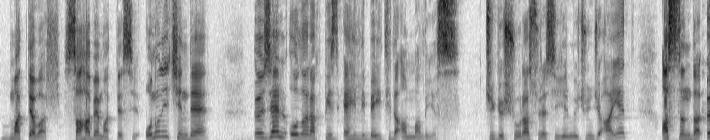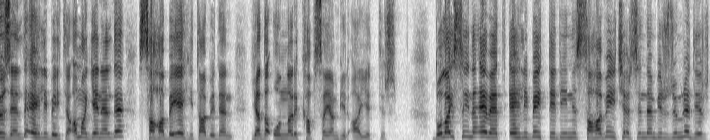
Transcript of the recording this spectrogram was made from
madde var sahabe maddesi. Onun içinde özel olarak biz ehli beyti de anmalıyız. Çünkü Şura suresi 23. ayet aslında özelde ehli beyte ama genelde sahabeye hitap eden ya da onları kapsayan bir ayettir. Dolayısıyla evet ehli beyt dediğiniz sahabe içerisinden bir zümredir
